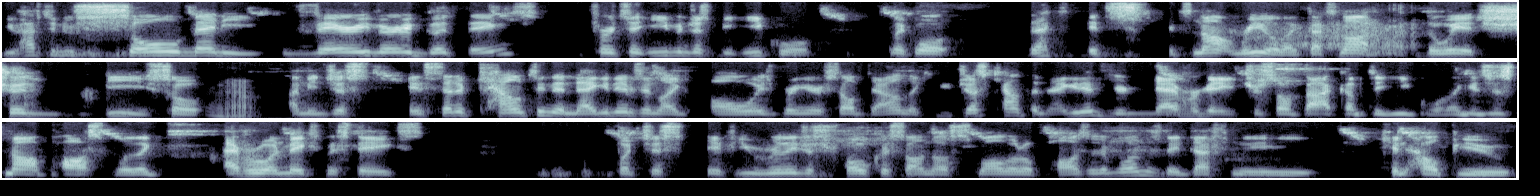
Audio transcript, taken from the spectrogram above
you have to do so many very, very good things for it to even just be equal. It's Like, well, that's it's it's not real. Like that's not the way it should be. So Yeah. I mean, just instead of counting the negatives and like always bring yourself down, like you just count the negatives, you're never gonna get yourself back up to equal. Like it's just not possible. Like everyone makes mistakes. But just if you really just focus on those small little positive ones, they definitely can help you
